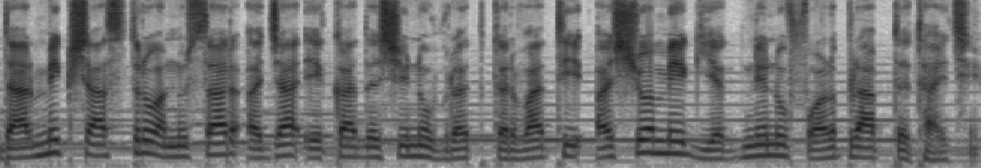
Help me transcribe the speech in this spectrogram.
ધાર્મિક શાસ્ત્રો અનુસાર અજા એકાદશીનું વ્રત કરવાથી અશ્વમેઘ યજ્ઞનું ફળ પ્રાપ્ત થાય છે.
